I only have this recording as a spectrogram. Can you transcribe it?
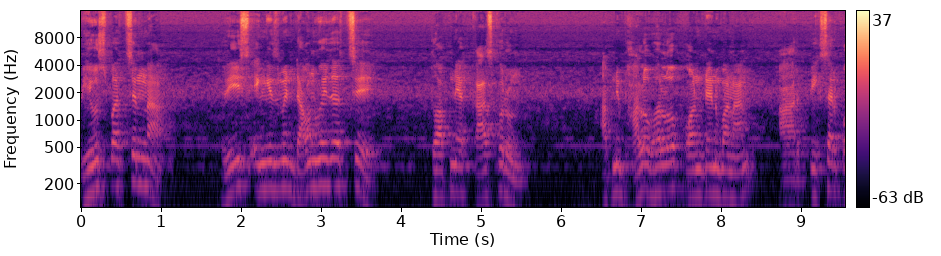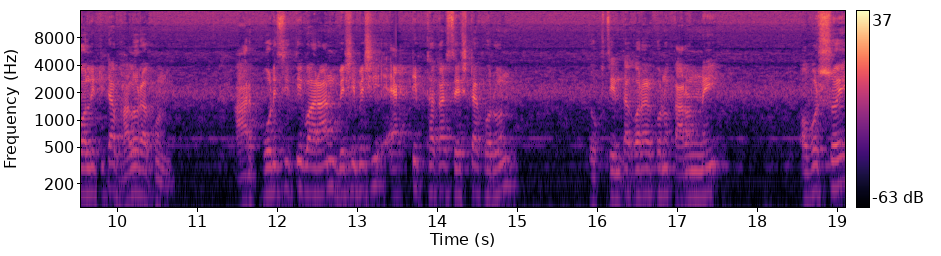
ভিউজ পাচ্ছেন না? রিচ এঙ্গেজমেন্ট ডাউন হয়ে যাচ্ছে। তো আপনি এক কাজ করুন আপনি ভালো ভালো কন্টেন্ট বানান আর পিকচার কোয়ালিটিটা ভালো রাখুন। আর পরিচিতি বাড়ান, বেশি বেশি অ্যাক্টিভ থাকার চেষ্টা করুন। তো চিন্তা করার কোনো কারণ নেই। অবশ্যই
